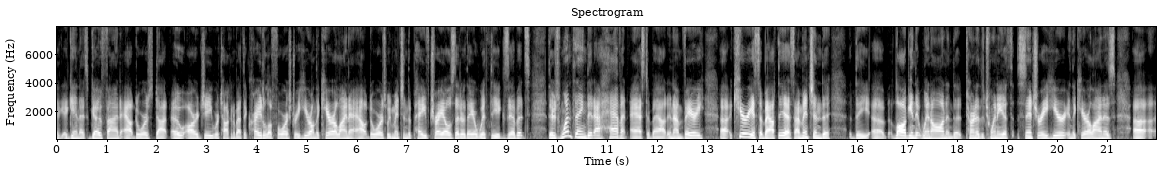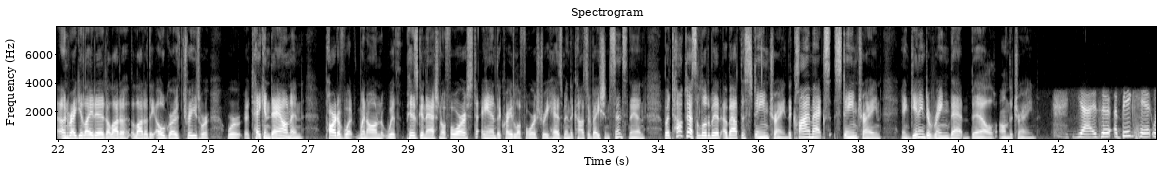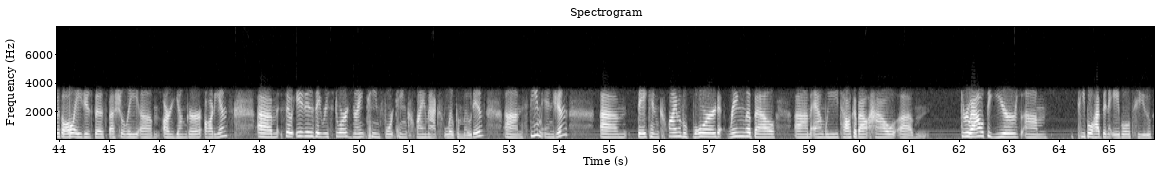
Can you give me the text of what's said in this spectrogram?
Again, that's gofindoutdoors.org. We're talking about the cradle of forestry here on the Carolina Outdoors. We mentioned the paved trails that are there with the exhibits. There's one thing that I haven't asked about, and I'm very uh, curious about this. I mentioned the the uh, logging that went on in the turn of the 20th century here in the Carolinas, uh, unregulated. A lot of a lot of the old growth trees were were uh, taken down, and part of what went on with Pisgah National Forest and the Cradle of Forestry has been the conservation since then. But talk to us a little bit about the steam train, the Climax steam train, and getting to ring that bell on the train. Yeah, it's a, a big hit with all ages, but especially um, our younger audience. Um, so it is a restored 1914 Climax locomotive, um, steam engine. Um, they can climb aboard, ring the bell, um, and we talk about how um, throughout the years um, people have been able to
